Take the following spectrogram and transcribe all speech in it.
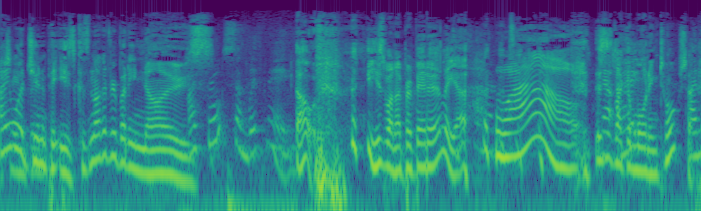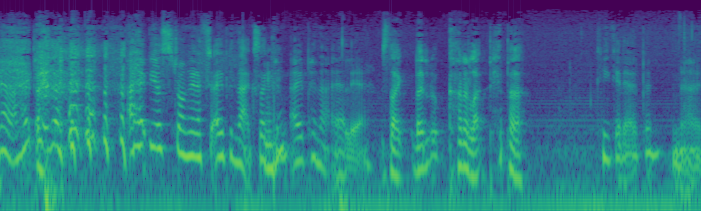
Explain what juniper is, because not everybody knows. I brought some with me. Oh, here's one I prepared earlier. Wow. This Now, is like I a hope- morning talk show. I know. I hope, you're, I hope you're strong enough to open that because I Mm-hmm. couldn't open that earlier. It's like they look kind of like pepper. Can you get it open? No.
